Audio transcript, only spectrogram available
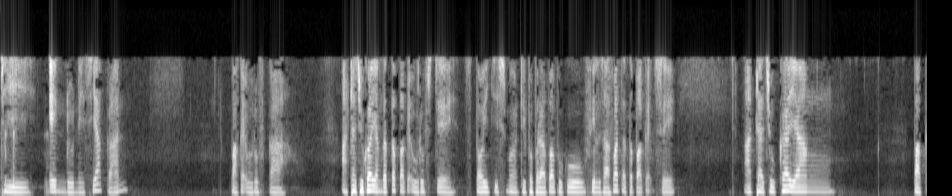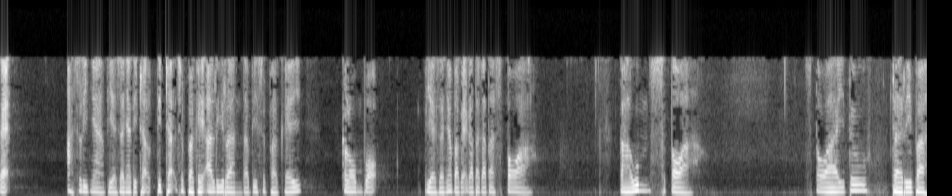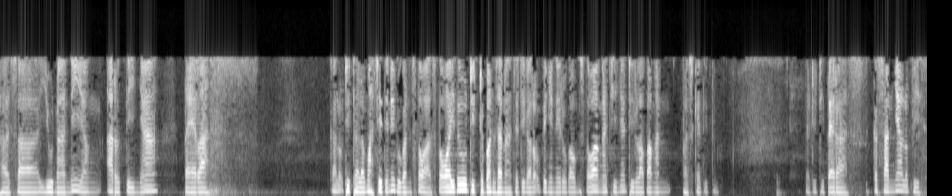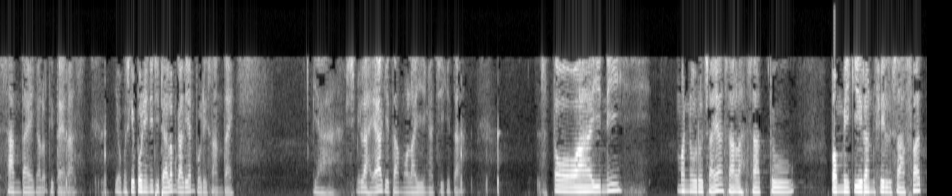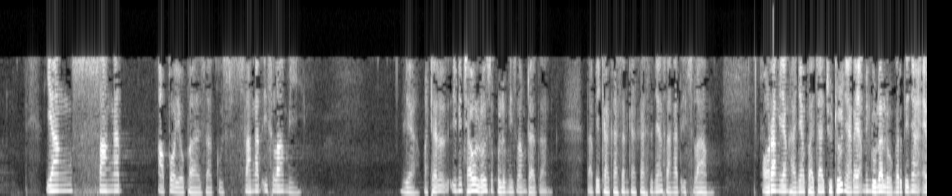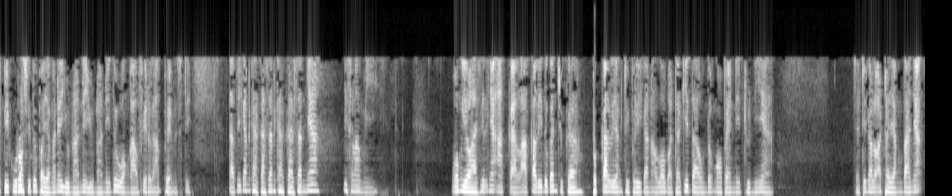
di Indonesia kan pakai huruf K. Ada juga yang tetap pakai huruf C. Stoicisme di beberapa buku filsafat tetap pakai C. Ada juga yang pakai aslinya biasanya tidak tidak sebagai aliran tapi sebagai kelompok. Biasanya pakai kata-kata stoa. Kaum stoa. Stoa itu dari bahasa Yunani yang artinya teras kalau di dalam masjid ini bukan stoa. Stoa itu di depan sana. Jadi kalau pengen niru kaum stoa ngajinya di lapangan basket itu. Jadi di teras. Kesannya lebih santai kalau di teras. Ya meskipun ini di dalam kalian boleh santai. Ya, bismillah ya kita mulai ngaji kita. Stoa ini menurut saya salah satu pemikiran filsafat yang sangat apa ya bahasaku sangat islami ya padahal ini jauh loh sebelum Islam datang tapi gagasan-gagasannya sangat Islam Orang yang hanya baca judulnya kayak minggu lalu ngertinya Epikuros itu bayangannya Yunani, Yunani itu wong kafir kabeh mesti. Tapi kan gagasan-gagasannya Islami. Wong ya hasilnya akal. Akal itu kan juga bekal yang diberikan Allah pada kita untuk ngopeni dunia. Jadi kalau ada yang tanya,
